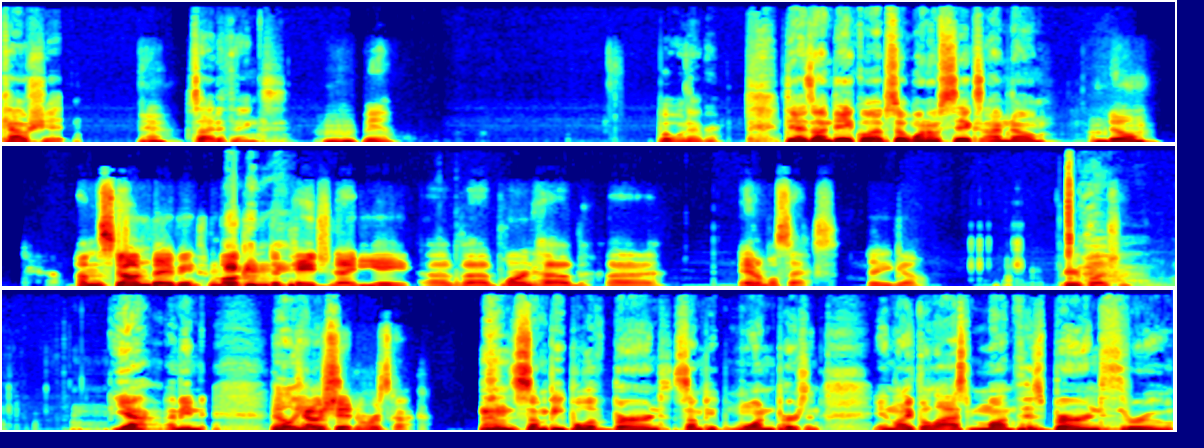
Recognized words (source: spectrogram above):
cow shit. Yeah. Side of things, Mhm. Yeah. but whatever. Dad's on Dayquil episode 106. I'm Gnome. I'm Dome. I'm the Stone, baby. And welcome to page 98 of uh, Pornhub uh, Animal Sex. There you go. For your pleasure. Yeah, I mean, hell, you Cow know, shit and horsecock. some people have burned some people one person in like the last month has burned through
